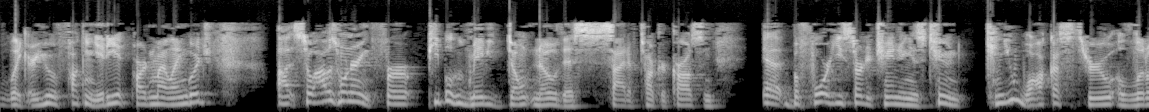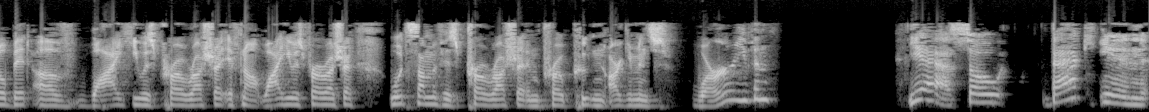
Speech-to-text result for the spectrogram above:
like, are you a fucking idiot? Pardon my language. Uh, so I was wondering for people who maybe don't know this side of Tucker Carlson, uh, before he started changing his tune, can you walk us through a little bit of why he was pro Russia, if not why he was pro Russia, what some of his pro Russia and pro Putin arguments were, even? Yeah, so back in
